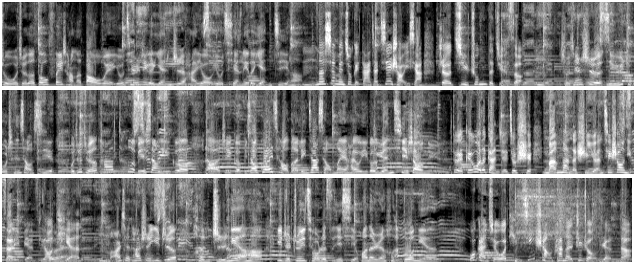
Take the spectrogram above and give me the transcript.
主，我觉得都非常的到位，尤其是这个颜值还有有潜力的演技哈。嗯，那下面就给大家介绍一下这剧中的角色。嗯，首先是女主陈小希，我就觉得她特别像一个呃这个比较乖巧的邻家小妹，还有一个元气少女。对，给我的感觉就是满满的是元气少女在里面，比较甜。嗯，而且她是一直很执念哈，一直追求着自己喜欢的人很多年。我感觉我挺欣赏他的这种人的，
